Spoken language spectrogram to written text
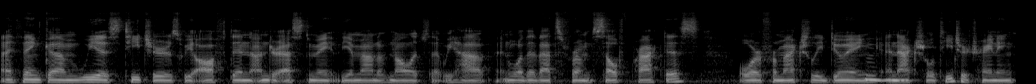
I think um, we as teachers, we often underestimate the amount of knowledge that we have, and whether that's from self practice or from actually doing an actual teacher training,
